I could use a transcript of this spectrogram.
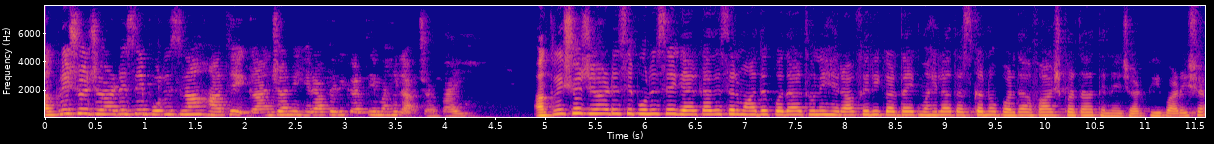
અંકલેશ્વર જીઆરડીસી પોલીસના હાથે ગાંજાની હેરાફેરી કરતી મહિલા ઝડપાઈ. અંકલેશ્વર જીઆરડીસી પોલીસે ગેરકાયદેસર માદક પદાર્થોની હેરાફેરી કરતા એક મહિલા તસ્કરનો પર્દાફાશ કરતા તેને ઝડપી પાડી છે.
